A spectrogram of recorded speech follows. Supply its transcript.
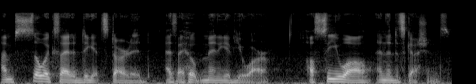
I'm so excited to get started, as I hope many of you are. I'll see you all in the discussions.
